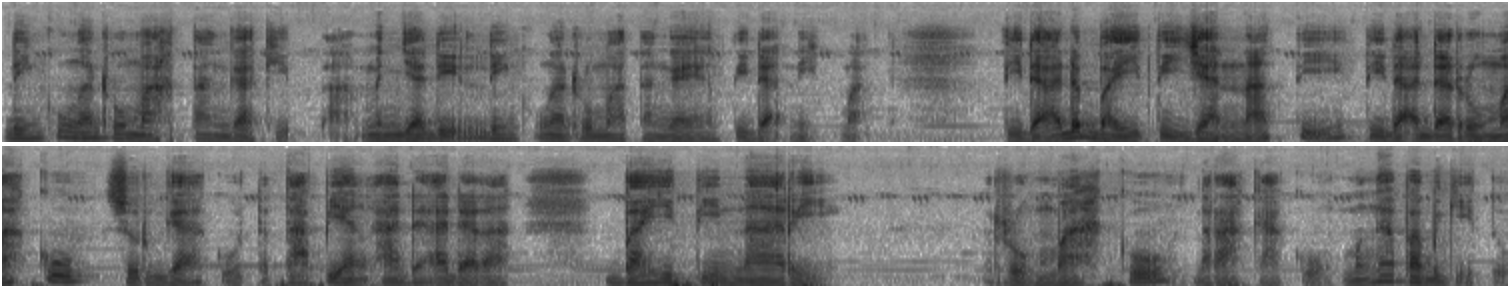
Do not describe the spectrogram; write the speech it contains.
lingkungan rumah tangga kita menjadi lingkungan rumah tangga yang tidak nikmat. Tidak ada baiti jannati, tidak ada rumahku, surgaku, tetapi yang ada adalah baiti nari, rumahku, nerakaku. Mengapa begitu?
